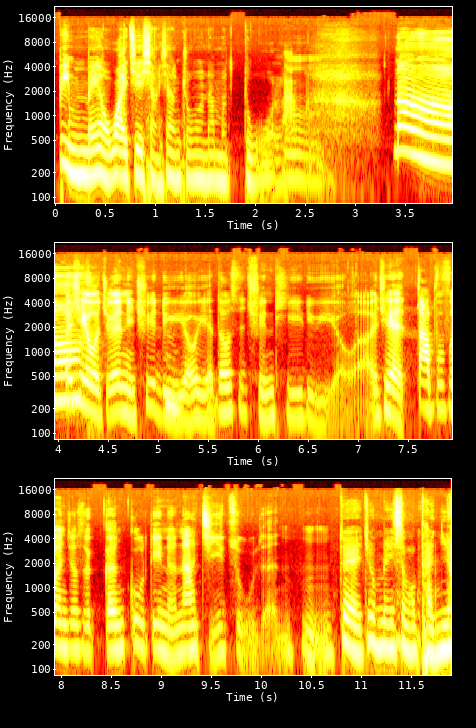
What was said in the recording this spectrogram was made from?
并没有外界想象中的那么多啦。嗯那而且我觉得你去旅游也都是群体旅游啊，嗯、而且大部分就是跟固定的那几组人，嗯，对，就没什么朋友，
